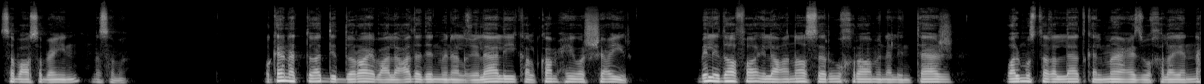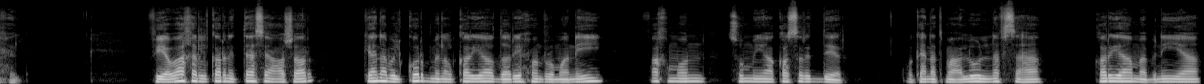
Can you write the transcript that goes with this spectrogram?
77 نسمة. وكانت تؤدي الضرائب على عدد من الغلال كالقمح والشعير بالإضافة إلى عناصر أخرى من الإنتاج والمستغلات كالماعز وخلايا النحل. في أواخر القرن التاسع عشر كان بالقرب من القرية ضريح روماني فخم سمي قصر الدير وكانت معلول نفسها قرية مبنية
